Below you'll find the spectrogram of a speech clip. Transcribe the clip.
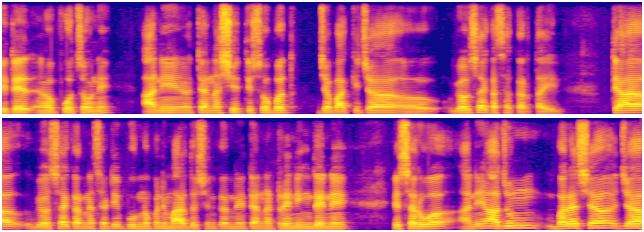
तिथे पोचवणे आणि त्यांना शेतीसोबत ज्या बाकीच्या व्यवसाय कसा करता येईल त्या व्यवसाय करण्यासाठी पूर्णपणे मार्गदर्शन करणे त्यांना ट्रेनिंग देणे हे सर्व आणि अजून बऱ्याचशा ज्या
